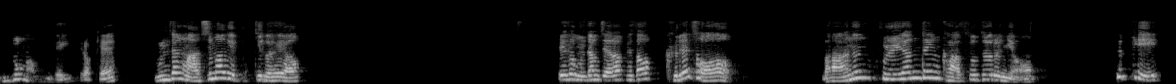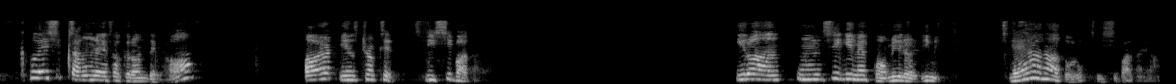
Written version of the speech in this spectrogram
종종 나오는데, 이렇게. 문장 마지막에 붙기도 해요. 그래서 문장 제일 앞에서, 그래서 많은 훈련된 가수들은요, 특히 클래식 장르에서 그런데요. are instructed, 지시받아요. 이러한 움직임의 범위를 리미트, 제한하도록 지시받아요.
